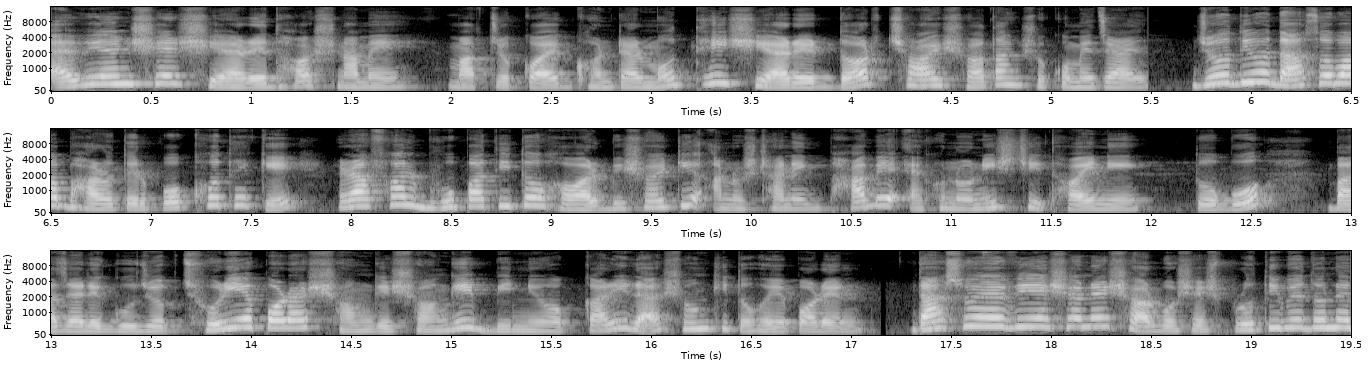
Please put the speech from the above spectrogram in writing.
অ্যাভিয়েন্সের শেয়ারে ধস নামে। মাত্র কয়েক ঘণ্টার মধ্যেই শেয়ারের দর ছয় শতাংশ কমে যায়। যদিও দাসোবা ভারতের পক্ষ থেকে রাফাল ভূপাতিত হওয়ার বিষয়টি আনুষ্ঠানিকভাবে এখনও নিশ্চিত হয়নি। তবুও বাজারে গুজব ছড়িয়ে পড়ার সঙ্গে সঙ্গে বিনিয়োগকারীরা শঙ্কিত হয়ে পড়েন। দাসো অ্যাভিয়েশনের সর্বশেষ প্রতিবেদনে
